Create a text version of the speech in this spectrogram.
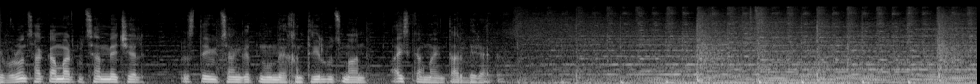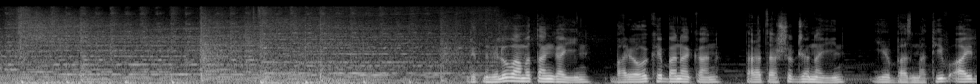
եւ որոնց հակամարտության մեջ էլ ըստ էության գտնվում է խնդրի լուծման այս կամ այն տարբերակը։ Գտնվելով ամտանգային, բարեհոգեբանական, տարածաշրջանային եւ բազմաթիվ այլ,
